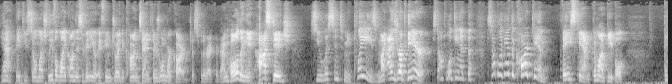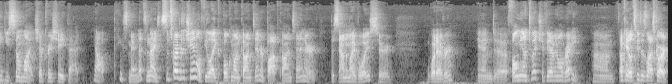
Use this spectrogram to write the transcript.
yeah, thank you so much. Leave a like on this video if you enjoyed the content. There's one more card, just for the record. I'm holding it hostage, so you listen to me, please. My eyes are up here. Stop looking at the stop looking at the card cam. Face cam. Come on, people. Thank you so much. I appreciate that. Yeah, thanks, man. That's nice. Subscribe to the channel if you like Pokemon content or pop content or the sound of my voice or whatever. And uh, follow me on Twitch if you haven't already. Um, okay, let's get this last card.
